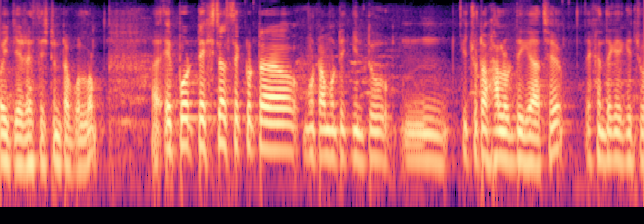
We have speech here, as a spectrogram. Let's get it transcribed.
ওই যে রেসিস্ট্যান্টটা বললাম। এরপর টেক্সটাইল সেক্টরটা মোটামুটি কিন্তু কিছুটা ভালোর দিকে আছে। এখান থেকে কিছু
